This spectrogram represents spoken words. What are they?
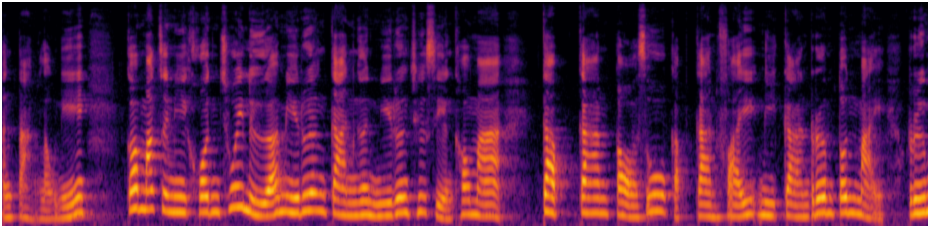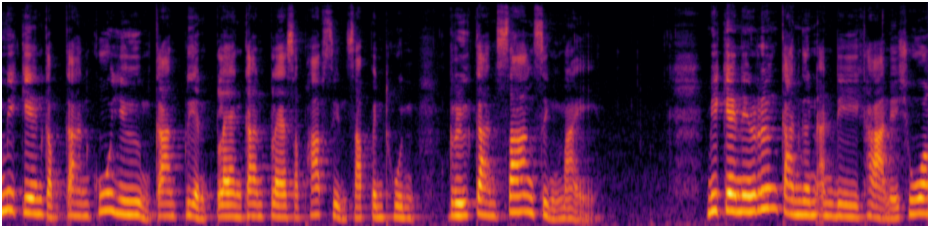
ต่างๆ เหล่านี้ ก็มักจะมีคนช่วยเหลือมีเรื่องการเงินมีเรื่องชื่อเสียงเข้ามา กับการต่อสู้กับการไฟมีการเริ่มต้นใหม่ หรือมีเกณฑ์กับการกู้ยืม การเปลี่ยนแปลงการแปลสภาพสินทรัพย์เป็นทุน หรือการสร้างสิ่งใหม่ มีเกณฑ์ในเรื่องการเงินอันดีค่ะ ในช่วง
